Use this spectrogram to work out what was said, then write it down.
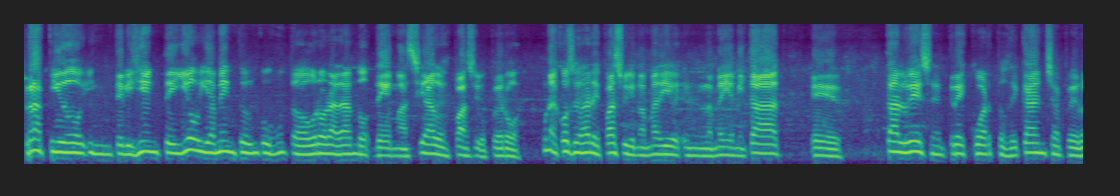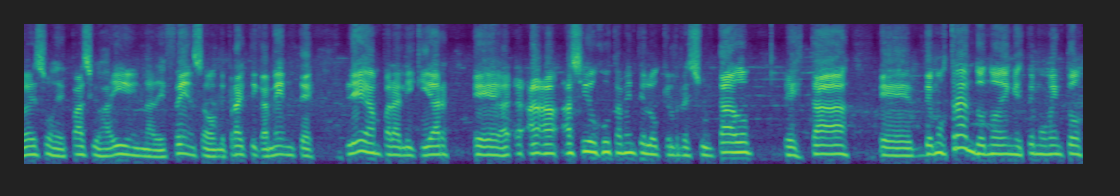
rápido, inteligente y obviamente un conjunto de Aurora dando demasiado espacio, pero una cosa es dar espacio en la media, en la media mitad, eh, tal vez en tres cuartos de cancha, pero esos espacios ahí en la defensa donde prácticamente llegan para liquidar, ha, sido justamente lo que el resultado está eh, demostrando ¿no? en este momento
